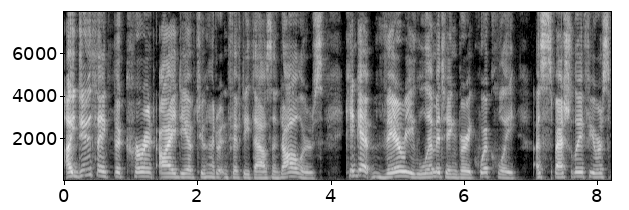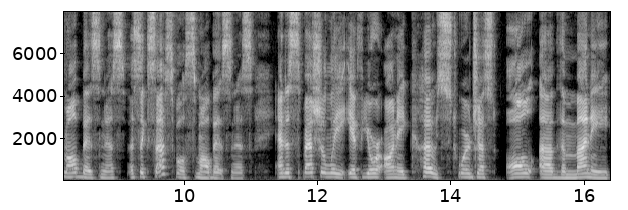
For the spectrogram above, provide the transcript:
I do think the current idea of $250,000 can get very limiting very quickly, especially if you're a small business, a successful small business, and especially if you're on a coast where just all of the money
